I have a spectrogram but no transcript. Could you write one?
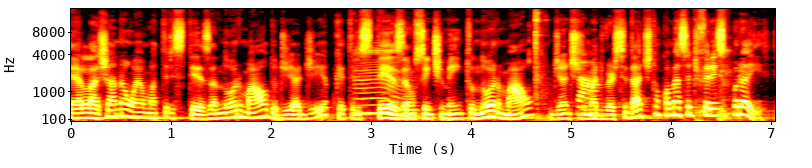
ela já não é uma tristeza normal do dia a dia, porque tristeza é um sentimento normal diante de Tá. uma adversidade, então começa a diferença por aí.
